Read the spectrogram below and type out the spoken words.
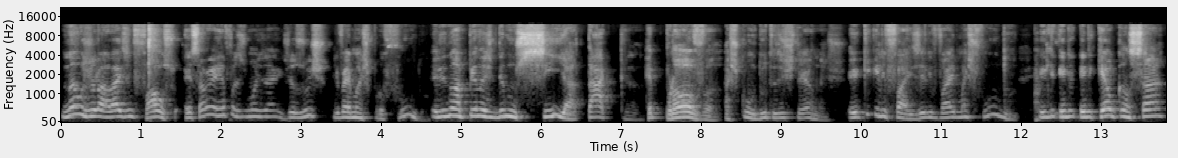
não jurarás em falso. Essa é a ênfase de Moisés. Jesus ele vai mais profundo. Ele não apenas denuncia, ataca, reprova as condutas externas. O que, que ele faz? Ele vai mais fundo. Ele, ele, ele quer alcançar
